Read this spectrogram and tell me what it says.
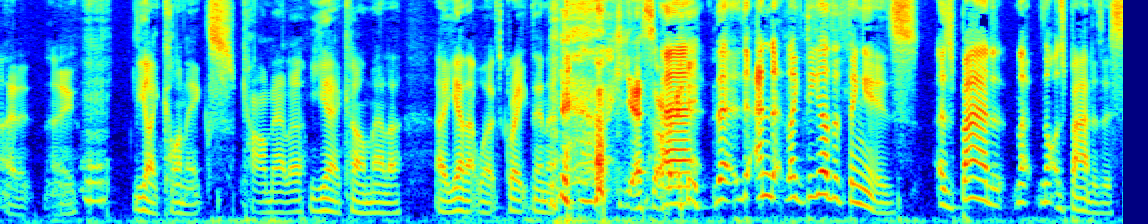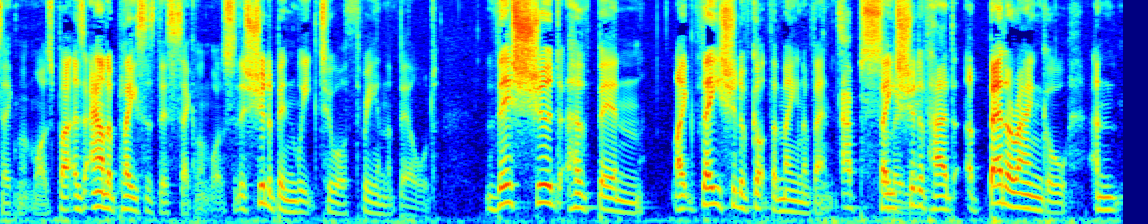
I don't know, the Iconics. Carmella. Yeah, Carmella. Uh, yeah, that worked great, didn't it? yeah, sorry. Uh, the, the- and like the other thing is, as bad, not, not as bad as this segment was, but as out of place as this segment was. So this should have been week two or three in the build. This should have been like they should have got the main event. Absolutely. they should have had a better angle, and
